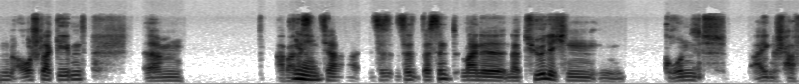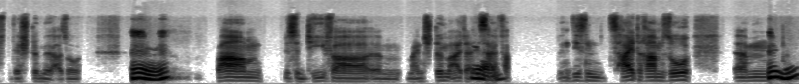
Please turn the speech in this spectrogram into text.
das ausschlaggebend. Ähm, aber das Ja, sind ja, das, ist- das sind meine natürlichen Grundeigenschaften der Stimme. Also mhm. warm, bisschen tiefer. Ähm, mein Stimmalter ist Ja, einfach in diesem Zeitrahmen so. Ähm, mhm.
